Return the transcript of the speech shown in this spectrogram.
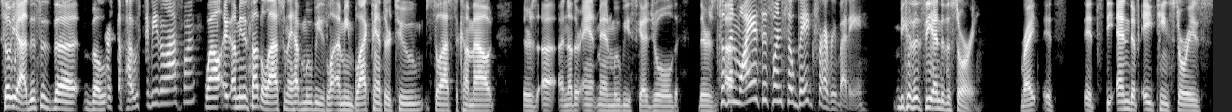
So yeah, this is the the Or supposed to be the last one? Well, it, I mean, it's not the last one. They have movies. li- I mean, Black Panther two still has to come out. There's uh, another Ant Man movie scheduled. There's So uh, then why is this one so big for everybody? because it's the end of the story, right? It's it's the end of 18 stories,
